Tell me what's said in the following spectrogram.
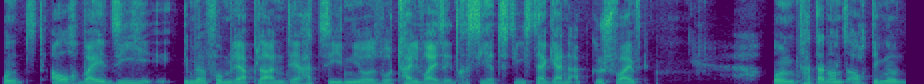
Und auch, weil sie immer vom Lehrplan, der hat sie nur so teilweise interessiert. Sie ist da gerne abgeschweift. und hat dann uns auch Dinge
